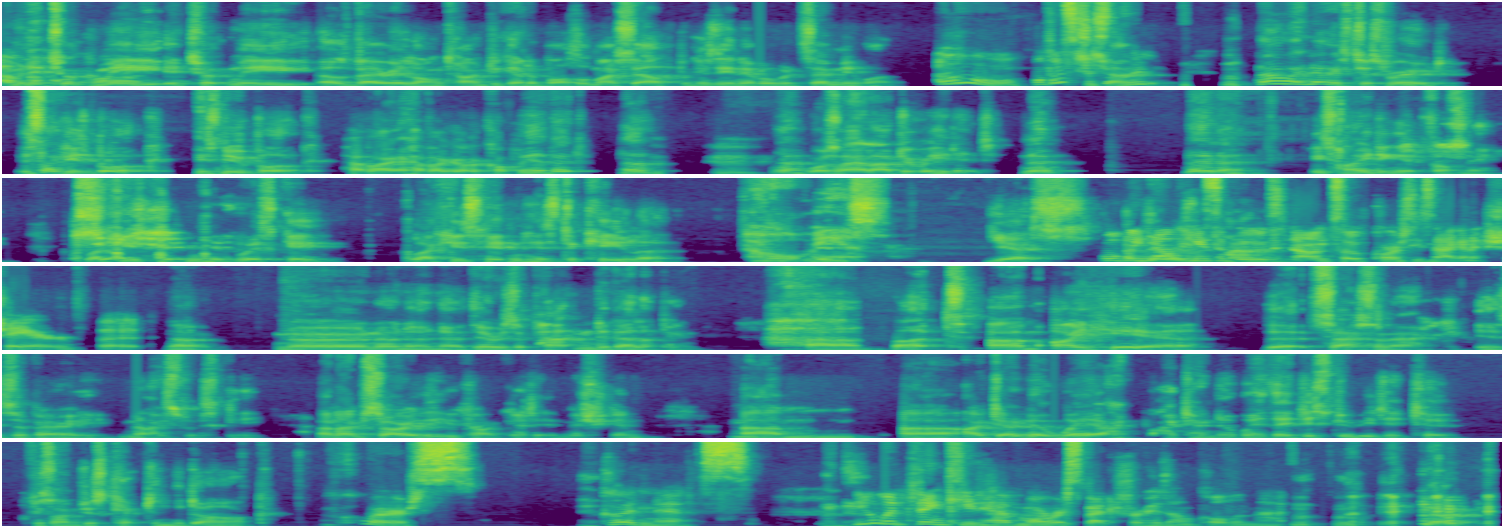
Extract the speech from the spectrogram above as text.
I mean, it took me it took me a very long time to get a bottle myself because he never would send me one. Oh, well, that's just rude. No, I know it's just rude. It's like his book, his new book. Have I have I got a copy of it? No. Mm. No. Was I allowed to read it? No. No, no. He's hiding it from me. Like he's hidden his whiskey, like he's hidden his tequila. Oh man. It's- Yes. Well, we know he's a booze hound, so of course he's not going to share. But No, no, no, no, no. There is a pattern developing. Uh, but um, I hear that Sassenach is a very nice whiskey, and I'm sorry that you can't get it in Michigan. Mm. Um, uh, I don't know where I, I don't know where they distribute it to because I'm just kept in the dark. of course, Yeah. goodness, you would think he'd have more respect for his uncle than that. No,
